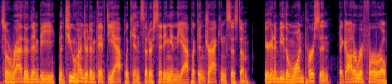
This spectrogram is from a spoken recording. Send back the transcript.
So rather than be the 250 applicants that are sitting in the applicant tracking system, you're going to be the one person that got a referral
